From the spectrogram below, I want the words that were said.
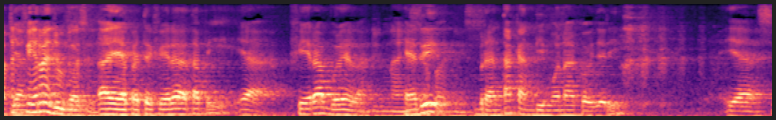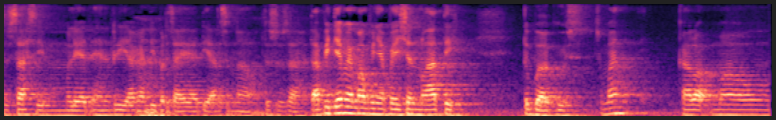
Patrick Yang- Vieira juga sih. ah ya Patrick Vieira tapi ya Vieira boleh lah nice Henry berantakan di Monaco jadi ya susah sih melihat Henry akan Hmm. dipercaya di Arsenal itu susah tapi dia memang punya passion melatih itu bagus cuman kalau mau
